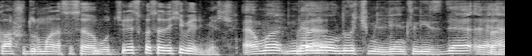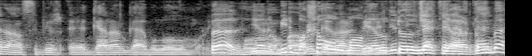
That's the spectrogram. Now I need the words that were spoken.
qarşı durmanın əsas səbəbi odur ki, respublikadakı verməyək. Amma bəlli olduğu kimi Lent-Lizdə hər hansı bir qərar qəbul olunmur. Bəli, yəni, yəni birbaşa olmalı, yəni dövlət yardım və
